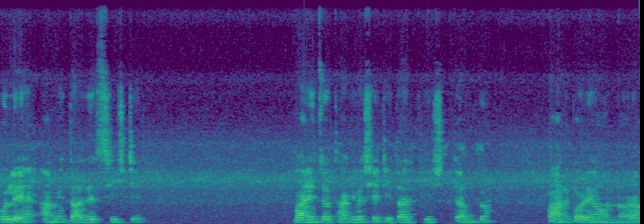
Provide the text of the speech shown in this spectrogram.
হলে আমি তাদের সৃষ্টির বাণিজ্য থাকলে সেটি তার খ্রিস্টাব্দ পান করে। অন্যরা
